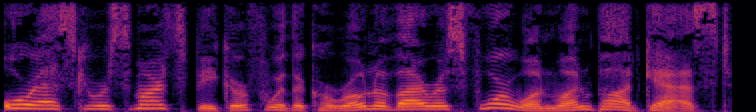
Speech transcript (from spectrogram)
or ask your smart speaker for the Coronavirus 411 podcast.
